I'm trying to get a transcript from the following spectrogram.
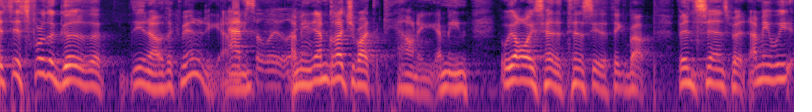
it's it's for the good of the you know the community. I mean, Absolutely. I mean, I'm glad you brought the county. I mean, we always had a tendency to think about Vincennes, but I mean, we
